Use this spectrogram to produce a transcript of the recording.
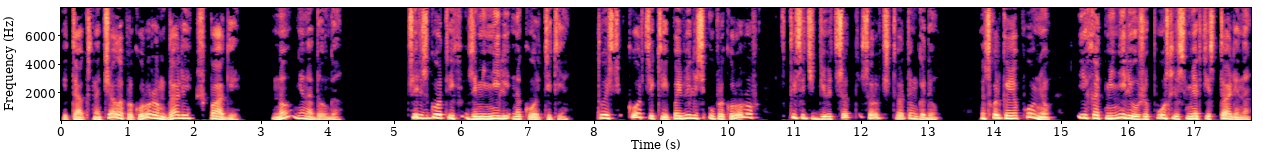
Итак, сначала прокурорам дали шпаги, но ненадолго. Через год их заменили на кортики. То есть кортики появились у прокуроров в 1944 году. Насколько я помню, их отменили уже после смерти Сталина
